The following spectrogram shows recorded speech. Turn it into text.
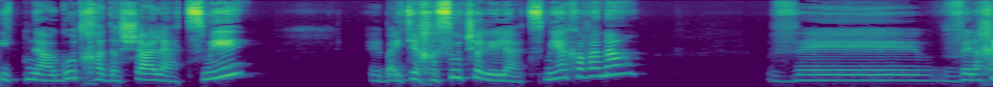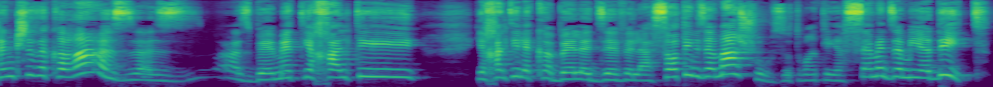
התנהגות חדשה לעצמי, אה, בהתייחסות שלי לעצמי הכוונה, ו... ולכן כשזה קרה אז, אז, אז באמת יכלתי, יכלתי לקבל את זה ולעשות עם זה משהו, זאת אומרת ליישם את זה מיידית.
